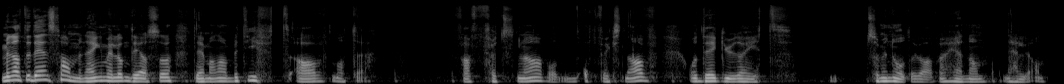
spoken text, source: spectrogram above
Men at det er en sammenheng mellom det, også, det man har blitt gift av måte, fra fødselen av og oppveksten av, og det Gud har gitt som en nådegave gjennom Den hellige ånd.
